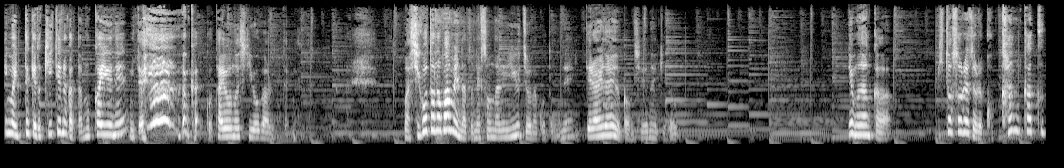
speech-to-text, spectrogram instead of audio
今言ったけど聞いてなかった。もう一回言うね。みたいな。なんかこう多様のしようがあるみたいな。まあ仕事の場面だとねそんなに悠長なこともね言ってられないのかもしれないけど。でもなんか人それぞれこう感覚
